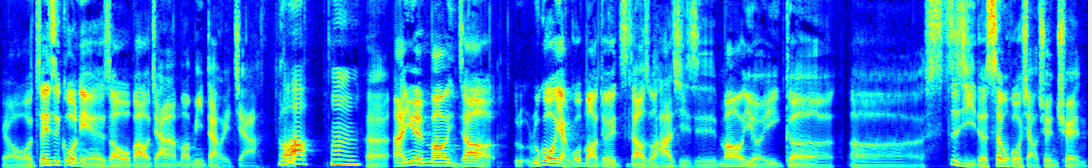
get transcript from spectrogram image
有，我这次过年的时候，我把我家的猫咪带回家。哦，嗯，呃啊，因为猫，你知道，如果我养过猫，就会知道说，它其实猫有一个呃自己的生活小圈圈，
